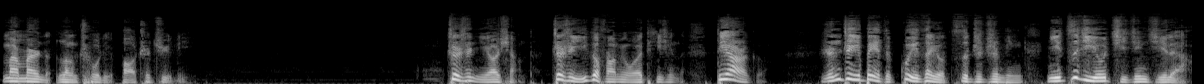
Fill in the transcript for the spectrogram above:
慢慢的冷处理，保持距离，这是你要想的，这是一个方面我要提醒的。第二个。人这一辈子贵在有自知之明，你自己有几斤几两？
